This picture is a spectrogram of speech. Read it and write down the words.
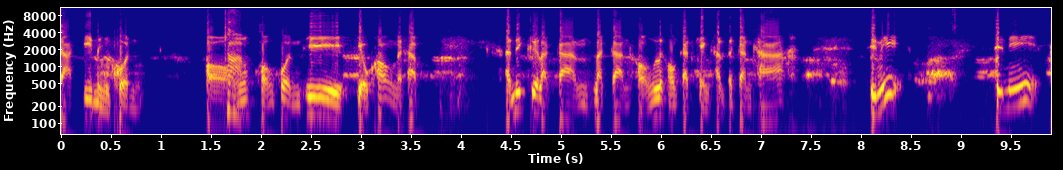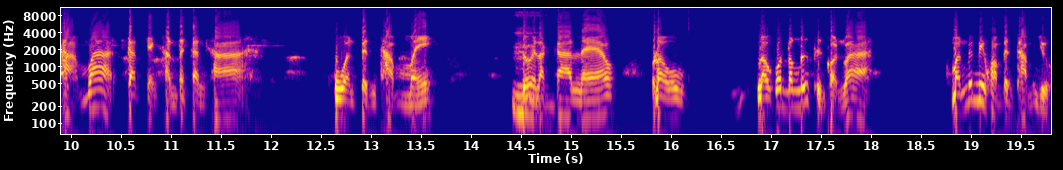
จากอีกหนึ่งคนของครับของคนที่เกี่ยวข้องนะครับ อันนี้คือหลักการหลักการของเรื่องของการแข่งขันทางการค้า ทีนี้ทีนี้ถามว่าการแข่งขันทางการค้า ควรเป็นธรรมไหม โดยหลักการแล้ว เราเราก็ต้องนึกถึงก่อนว่า มันไม่มีความเป็นธรรมอยู่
